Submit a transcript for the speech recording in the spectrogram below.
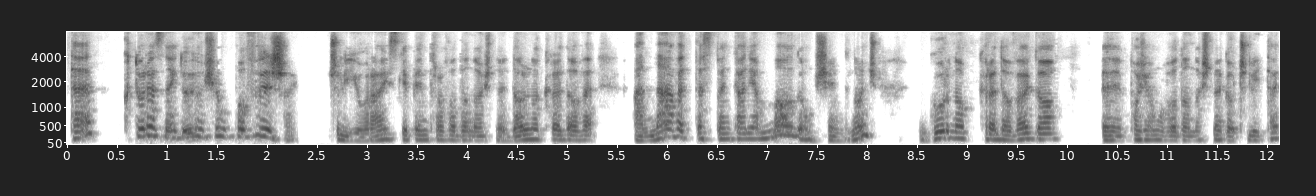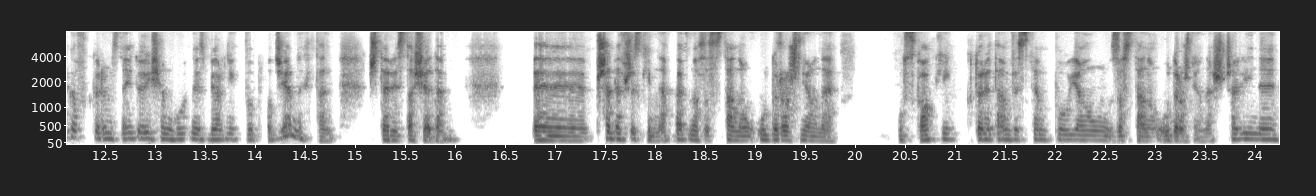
te, które znajdują się powyżej, czyli jurajskie piętro wodonośne, dolnokredowe, a nawet te spękania mogą sięgnąć górnokredowego poziomu wodonośnego, czyli tego, w którym znajduje się główny zbiornik wód podziemnych, ten 407. Y, Przede wszystkim na pewno zostaną udrożnione uskoki, które tam występują, zostaną udrożnione szczeliny,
